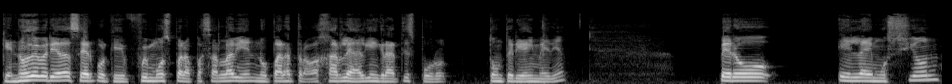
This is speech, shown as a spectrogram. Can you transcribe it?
que no debería de hacer porque fuimos para pasarla bien, no para trabajarle a alguien gratis por tontería y media. Pero en la emoción,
